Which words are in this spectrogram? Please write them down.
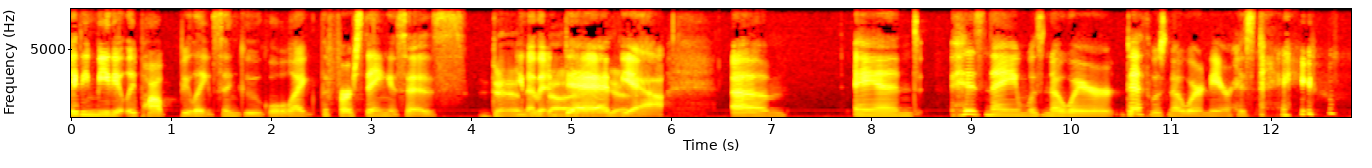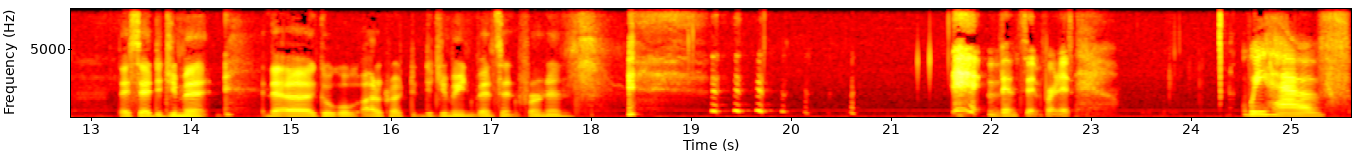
it immediately populates in Google. Like the first thing it says, Death. you know, they're died. dead. Yeah. Um, and his name was nowhere. Death was nowhere near his name. They said, "Did you mean the uh, Google autocorrect? Did you mean Vincent Fernandez?" Vincent Furness. We have,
